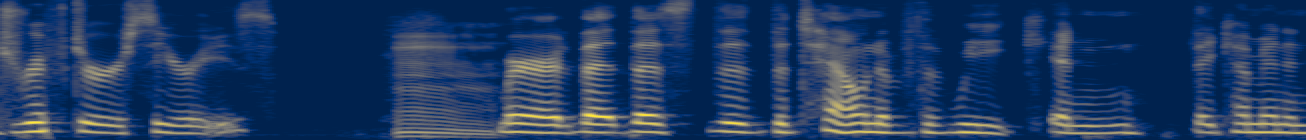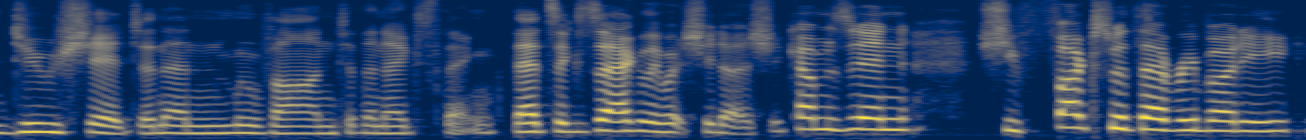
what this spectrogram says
drifter series Mm. where the this the the town of the week and they come in and do shit and then move on to the next thing. That's exactly what she does. She comes in, she fucks with everybody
